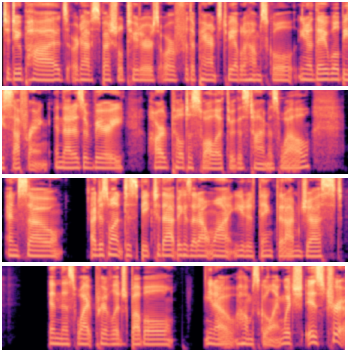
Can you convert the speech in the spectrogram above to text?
to do pods or to have special tutors or for the parents to be able to homeschool, you know, they will be suffering. And that is a very hard pill to swallow through this time as well. And so I just want to speak to that because I don't want you to think that I'm just in this white privilege bubble, you know, homeschooling, which is true.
